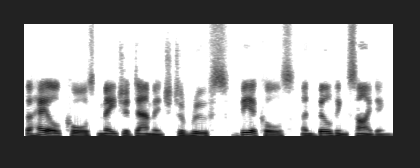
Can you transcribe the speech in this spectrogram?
The hail caused major damage to roofs, vehicles, and building siding.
